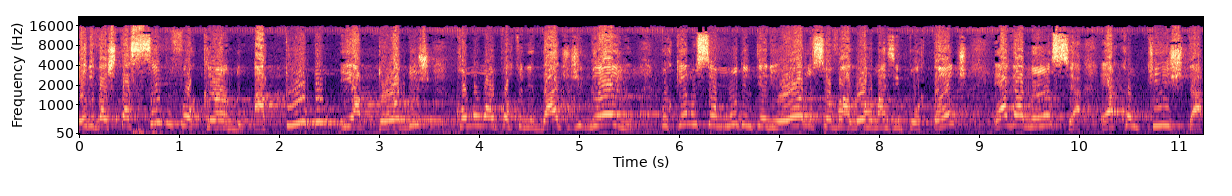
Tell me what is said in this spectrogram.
ele vai estar sempre focando a tudo e a todos como uma oportunidade de ganho, porque no seu mundo interior o seu valor mais importante é a ganância, é a conquista,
